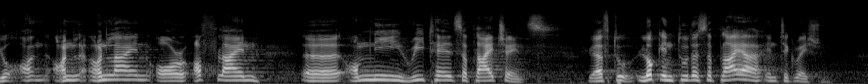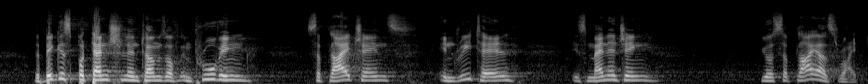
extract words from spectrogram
your on, on, online or offline uh, omni retail supply chains. You have to look into the supplier integration. The biggest potential in terms of improving supply chains in retail is managing your suppliers right.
